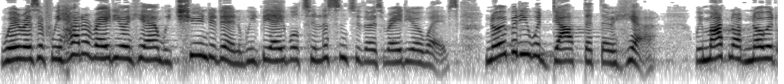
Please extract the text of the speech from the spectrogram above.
Whereas if we had a radio here and we tuned it in, we'd be able to listen to those radio waves. Nobody would doubt that they're here. We might not know it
